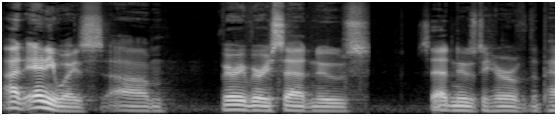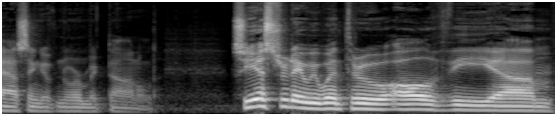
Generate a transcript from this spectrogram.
I, anyways, um, very very sad news. Sad news to hear of the passing of Norm Macdonald. So yesterday we went through all of the um,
